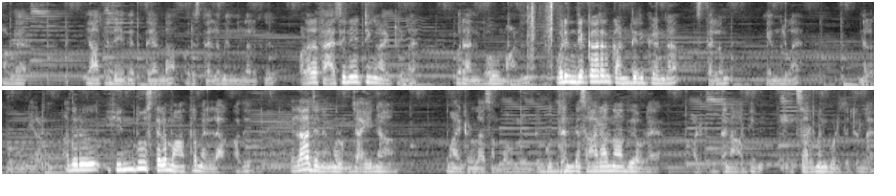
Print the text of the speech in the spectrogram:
അവിടെ യാത്ര ചെയ്തെത്തേണ്ട ഒരു സ്ഥലം എന്നുള്ളവർക്ക് വളരെ ഫാസിനേറ്റിംഗ് ആയിട്ടുള്ള ഒരു അനുഭവമാണ് ഒരു ഇന്ത്യക്കാരൻ കണ്ടിരിക്കേണ്ട സ്ഥലം എന്നുള്ള നിലയ്ക്ക് കൂടിയാണ്. അതൊരു ഹിന്ദു സ്ഥലം മാത്രമല്ല അത് എല്ലാ ജനങ്ങളും ജൈനമായിട്ടുള്ള സംഭവങ്ങളുണ്ട്. ബുദ്ധന്റെ സാരാനാഥ് അവിടെ അടുത്ത് ബുദ്ധൻ ആദ്യം സർമൻ കൊടുത്തിട്ടുള്ള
